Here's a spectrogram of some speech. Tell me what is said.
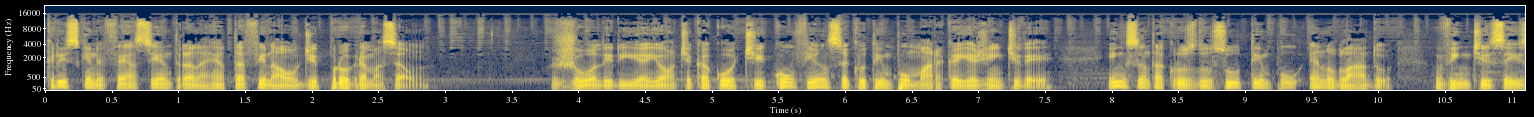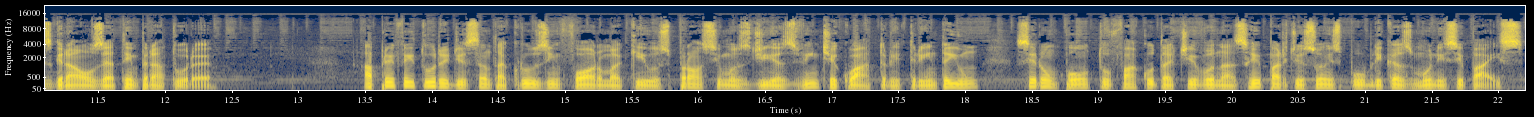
Crisken Fest entra na reta final de programação. Joalheria e ótica Cote, confiança que o tempo marca e a gente vê. Em Santa Cruz do Sul, tempo é nublado. 26 graus é a temperatura. A Prefeitura de Santa Cruz informa que os próximos dias 24 e 31 serão ponto facultativo nas repartições públicas municipais.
